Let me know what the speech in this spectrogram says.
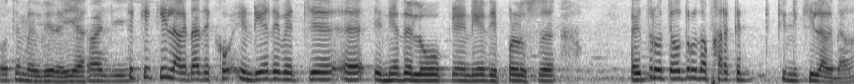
ਉਹ ਤੇ ਮਿਲਦੀ ਰਹੀ ਆ। ਹਾਂਜੀ। ਤੇ ਕੀ ਕੀ ਲੱਗਦਾ ਦੇਖੋ ਇੰਡੀਆ ਦੇ ਵਿੱਚ ਇੰਡੀਆ ਦੇ ਲੋਕ ਇੰਡੀਆ ਦੀ ਪੁਲਿਸ ਇਧਰੋਂ ਤੇ ਉਧਰੋਂ ਦਾ ਫ਼ਰਕ ਕੀ ਕੀ ਲੱਗਦਾ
